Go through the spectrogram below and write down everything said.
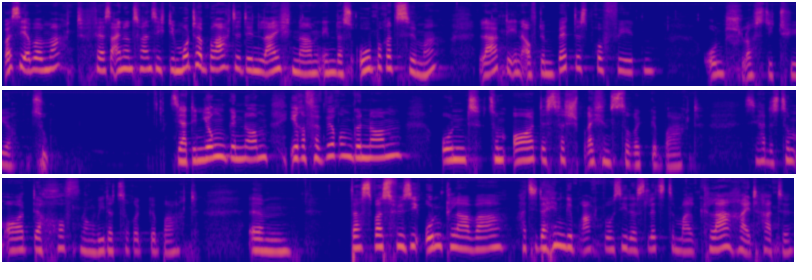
Was sie aber macht, Vers 21, die Mutter brachte den Leichnam in das obere Zimmer, lagte ihn auf dem Bett des Propheten und schloss die Tür zu. Sie hat den Jungen genommen, ihre Verwirrung genommen und zum Ort des Versprechens zurückgebracht. Sie hat es zum Ort der Hoffnung wieder zurückgebracht. Ähm, das, was für sie unklar war, hat sie dahin gebracht, wo sie das letzte Mal Klarheit hatte.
